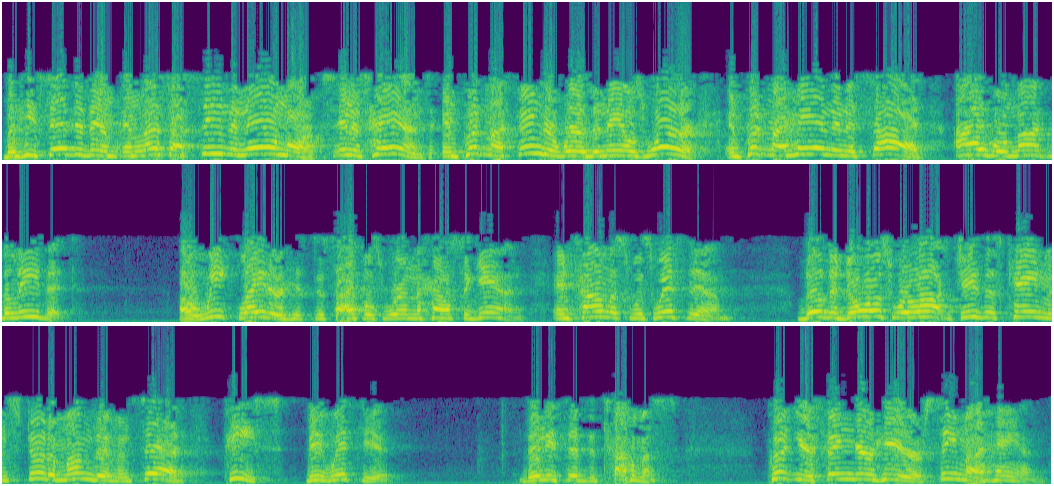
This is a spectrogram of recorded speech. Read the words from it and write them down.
But he said to them, Unless I see the nail marks in his hands, and put my finger where the nails were, and put my hand in his side, I will not believe it. A week later, his disciples were in the house again, and Thomas was with them. Though the doors were locked, Jesus came and stood among them and said, Peace be with you. Then he said to Thomas, Put your finger here, see my hands.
